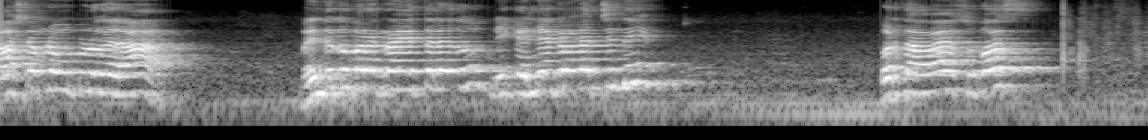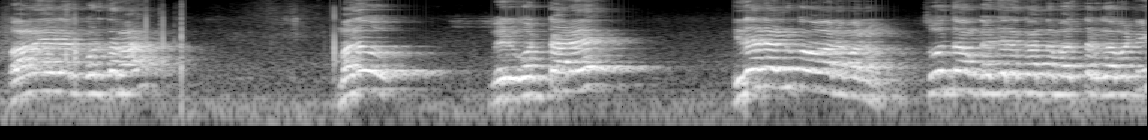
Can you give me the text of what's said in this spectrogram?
రాష్ట్రంలో ఉంటుడు కదా. ఎందుకు మనకు గ్రహించలేదు నీకు ఎన్ని ఎకరాలు వచ్చింది? కొడతావా సుభాష్? బాలయ్య గారు కొడతారా? మధు మీరు కొట్టాలే? ఇదే అనుకోవాలి మనం. చూద్దాం గజలకాంతం వస్తారు కాబట్టి.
